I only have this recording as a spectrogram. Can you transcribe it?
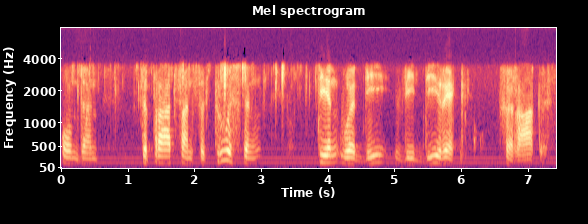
om dan te praat van vertroosting teenoor die wie direk geraak is.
